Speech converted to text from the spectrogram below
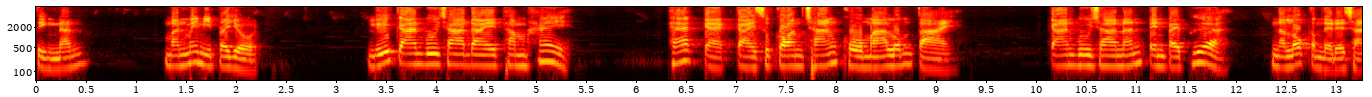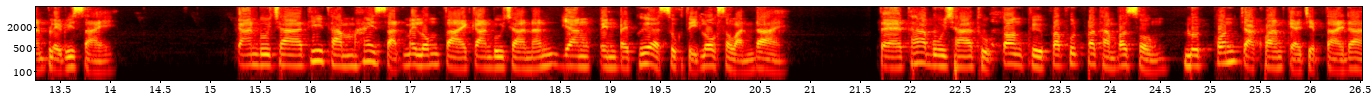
สิ่งนั้น มันไม่มีประโยชน์ หรือการบูชาใดทำให้แพะแกะไก่สุกรช้างโคม้าล้มตาย การบูชานั้นเป็นไปเพื่อนรกกำเนิดเดรัจฉานเปรตวิสัย การบูชาที่ทำให้สัตว์ไม่ล้มตายการบูชานั้นยังเป็นไปเพื่อสุคติโลกสวรรค์ได้ แต่ถ้าบูชาถูกต้องคือพระพุทธพระธรรมพระสงฆ์หลุดพ้นจากความแก่เจ็บตายได้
